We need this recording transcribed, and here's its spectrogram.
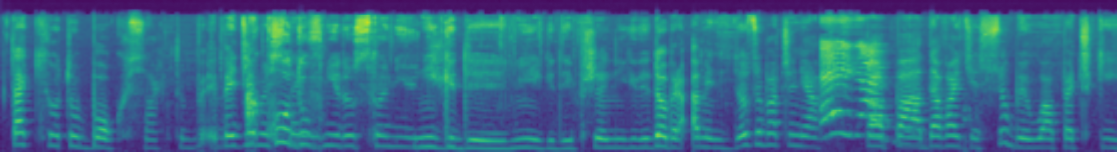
w takich oto boksach, to b- A będziemy z kodów nie dostaniecie. Nigdy, nigdy, przenigdy. Dobra, a więc do zobaczenia. Papa, dawajcie suby, łapeczki,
